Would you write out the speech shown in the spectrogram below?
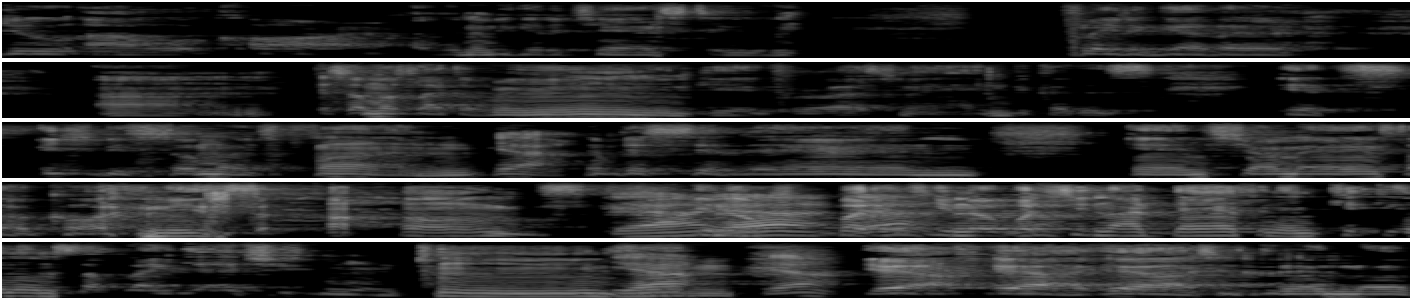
do our car and then we get a chance to play together. Um, it's almost like a reunion gig for us, man, because it's it's it should be so much fun Yeah. would just sit there and and Charmaine start calling me songs. Yeah. You know, yeah. but yeah. it's, you know, but she's not dancing and kicking and stuff like that. She's doing tunes. Yeah. and- Yeah. yeah, yeah, yeah. She's doing the.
